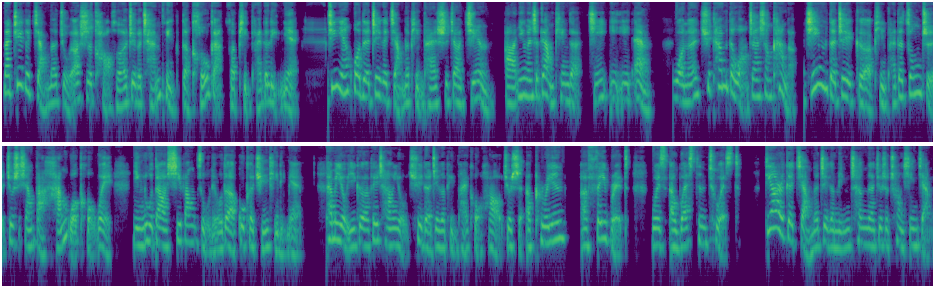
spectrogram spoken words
那这个奖呢，主要是考核这个产品的口感和品牌的理念。今年获得这个奖的品牌是叫 Gem 啊，英文是这样拼的 G E E M。我呢去他们的网站上看了，Jim 的这个品牌的宗旨就是想把韩国口味引入到西方主流的顾客群体里面。他们有一个非常有趣的这个品牌口号，就是 A Korean a favorite with a Western twist。第二个奖的这个名称呢，就是创新奖。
